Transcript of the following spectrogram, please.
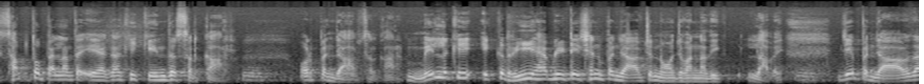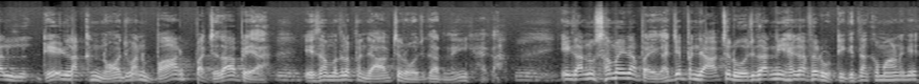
ਸਭ ਤੋਂ ਪਹਿਲਾਂ ਤਾਂ ਇਹ ਹੈਗਾ ਕਿ ਕੇਂਦਰ ਸਰਕਾਰ ਔਰ ਪੰਜਾਬ ਸਰਕਾਰ ਮਿਲ ਕੇ ਇੱਕ ਰੀਹੈਬਿਲਿਟੇਸ਼ਨ ਪੰਜਾਬ 'ਚ ਨੌਜਵਾਨਾਂ ਦੀ ਲਾਵੇ। ਜੇ ਪੰਜਾਬ ਦਾ 1.5 ਲੱਖ ਨੌਜਵਾਨ ਬਾਹਰ ਭੱਜਦਾ ਪਿਆ ਇਸ ਦਾ ਮਤਲਬ ਪੰਜਾਬ 'ਚ ਰੋਜ਼ਗਾਰ ਨਹੀਂ ਹੈਗਾ। ਇਹ ਗੱਲ ਨੂੰ ਸਮਝਣਾ ਪਏਗਾ। ਜੇ ਪੰਜਾਬ 'ਚ ਰੋਜ਼ਗਾਰ ਨਹੀਂ ਹੈਗਾ, ਫਿਰ ਰੋਟੀ ਕਿੱਦਾਂ ਕਮਾਣਗੇ?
